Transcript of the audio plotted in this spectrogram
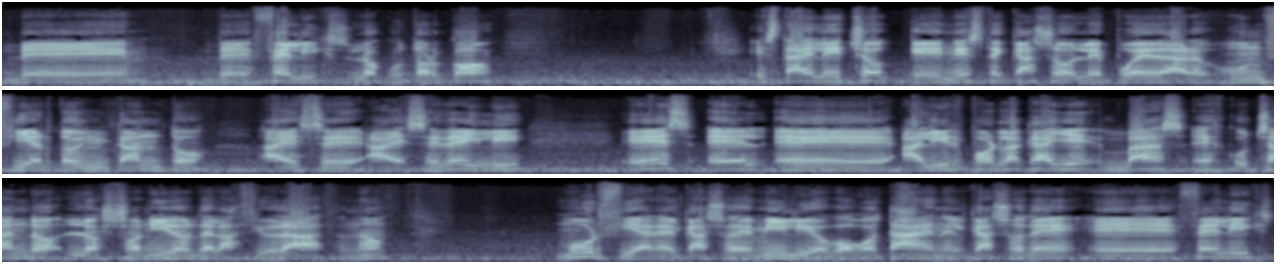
de, de Félix, locutor co, está el hecho que en este caso le puede dar un cierto encanto a ese, a ese daily, es el, eh, al ir por la calle vas escuchando los sonidos de la ciudad, ¿no? Murcia en el caso de Emilio, Bogotá en el caso de eh, Félix,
